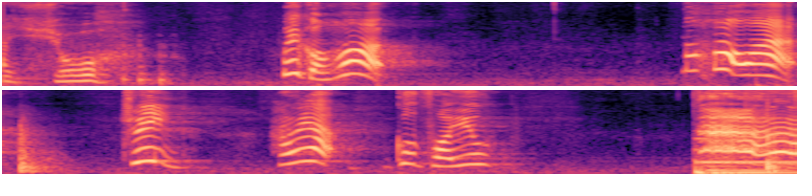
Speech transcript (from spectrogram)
Aiyo, where got hot? Not hot what? Drink. Hurry up. Good for you. Ah.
